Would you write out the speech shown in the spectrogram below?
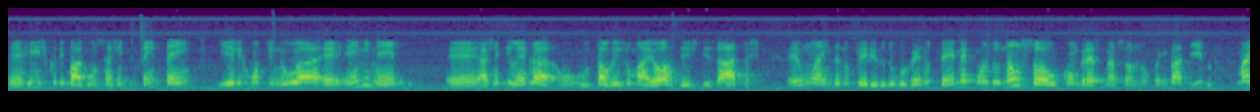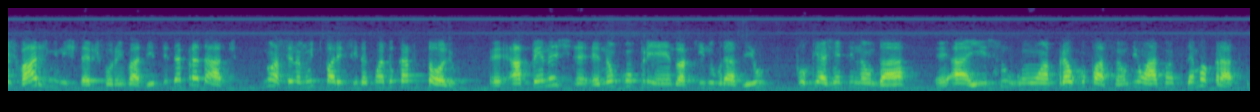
é, risco de bagunça a gente tem, tem, e ele continua é, eminente. a gente lembra, o, o, talvez o maior destes atos, é, um ainda no período do governo Temer, quando não só o Congresso Nacional foi invadido, mas vários ministérios foram invadidos e depredados, numa cena muito parecida com a do Capitólio. É, apenas é, é não compreendo aqui no Brasil porque a gente não dá é, a isso uma preocupação de um ato antidemocrático.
